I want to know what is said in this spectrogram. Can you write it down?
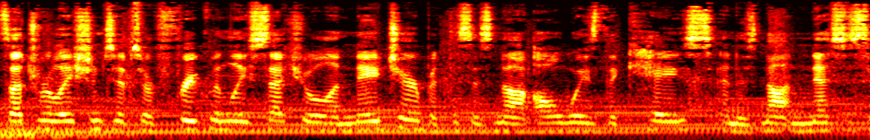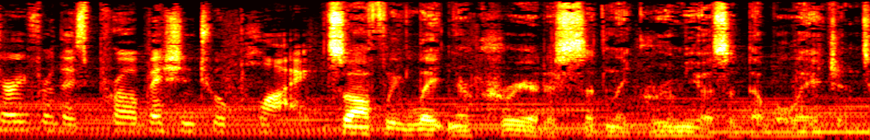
Such relationships are frequently sexual in nature, but this is not always the case and is not necessary for this prohibition to apply. It's awfully late in your career to suddenly groom you as a double agent.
